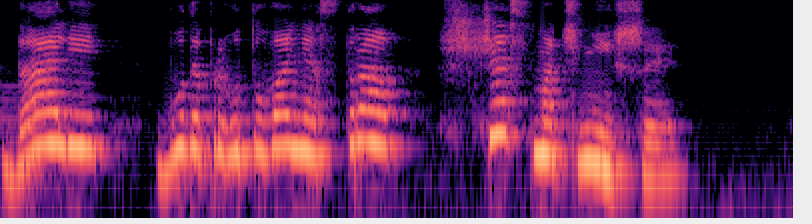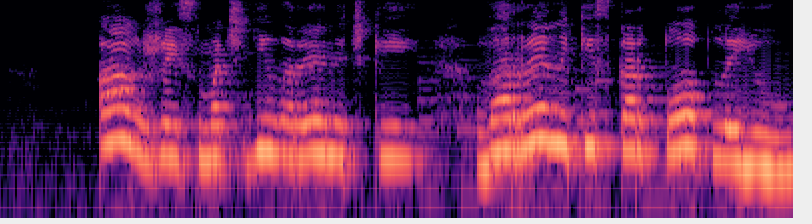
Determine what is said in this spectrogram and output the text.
Далі буде приготування страв ще смачніше. Ах же й смачні варенички, вареники з картоплею,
